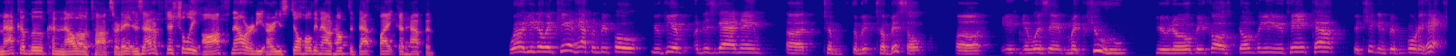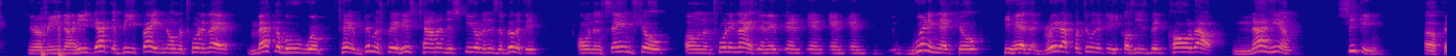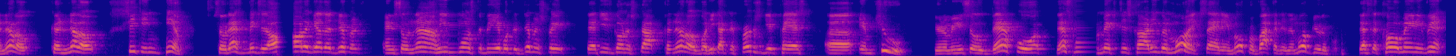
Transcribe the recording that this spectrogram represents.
Makabu Canelo talks. Are they, is that officially off now, or you, are you still holding out hope that that fight could happen? Well, you know, it can't happen before you give this guy named uh, Thabiso, uh, it, it was a Machuhu, you know, because don't be, you can't count the chickens before they hatch. You know what I mean? now he's got to be fighting on the 29th. Makabu will demonstrate his talent, his skill, and his ability on the same show on the 29th. And, and, and, and, and winning that show, he has a great opportunity because he's been called out, not him seeking uh, Canelo, Canelo seeking him. So that makes it all, altogether different. And so now he wants to be able to demonstrate that he's going to stop Canelo, but he got to first get past uh, Mchukwu. You know what I mean? So therefore, that's what makes this card even more exciting, more provocative, and more beautiful. That's the co-main event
